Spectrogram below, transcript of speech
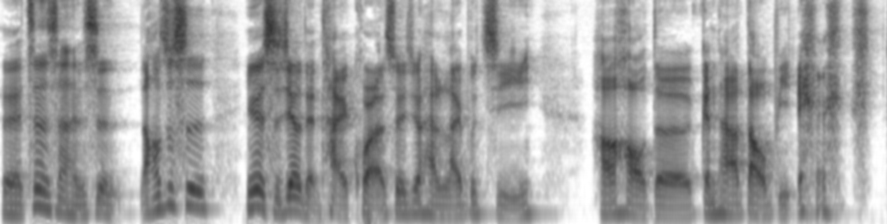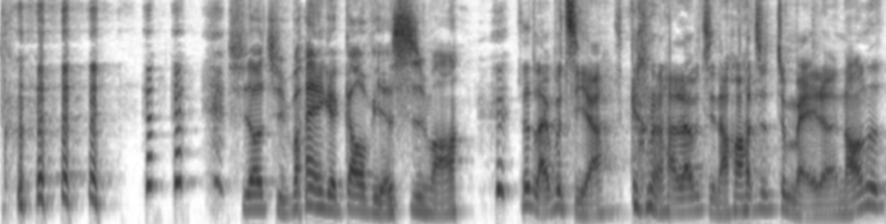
对，真的是很省，然后就是因为时间有点太快了，所以就还来不及好好的跟他道别，需要举办一个告别式吗？这来不及啊，根本还来不及，然后就就没了。然后是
